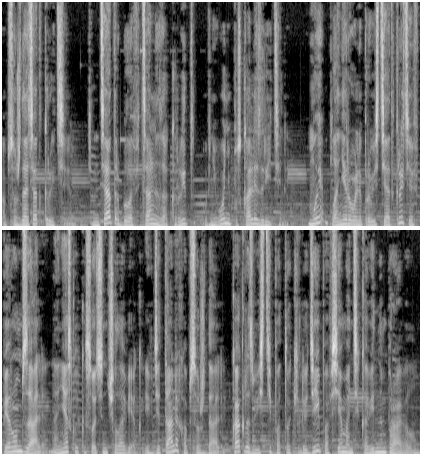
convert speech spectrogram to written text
обсуждать открытие. Кинотеатр был официально закрыт, в него не пускали зрителей. Мы планировали провести открытие в первом зале на несколько сотен человек и в деталях обсуждали, как развести потоки людей по всем антиковидным правилам.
